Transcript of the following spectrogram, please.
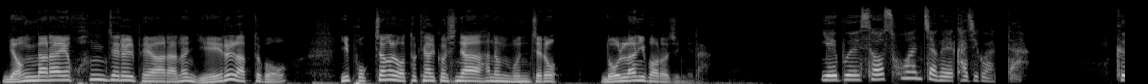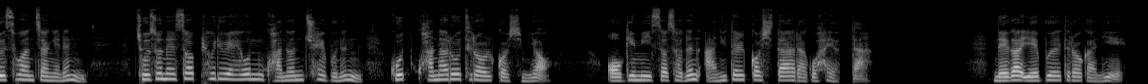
명나라의 황제를 배하라는 예를 앞두고 이 복장을 어떻게 할 것이냐 하는 문제로 논란이 벌어집니다. 예부에서 소환장을 가지고 왔다. 그 소환장에는 조선에서 표류해온 관원 최부는 곧 관하로 들어올 것이며 어김이 있어서는 아니 될 것이다 라고 하였다. 내가 예부에 들어가니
